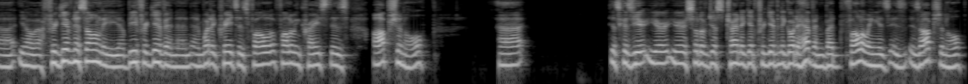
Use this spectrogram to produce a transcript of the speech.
uh, you know forgiveness only, uh, be forgiven, and and what it creates is follow, following Christ is optional. Uh, just because you're you're you're sort of just trying to get forgiven to go to heaven, but following is is is optional.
